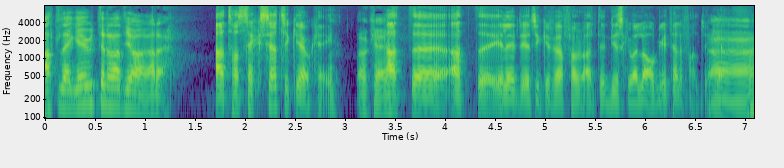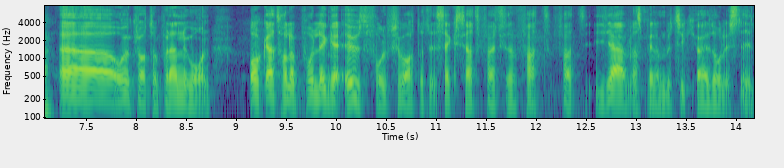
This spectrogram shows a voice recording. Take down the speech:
Att lägga ut det eller att göra det? Att ha sexa tycker jag är okej. Okej. Att, eh, att, eh, eller jag tycker framförallt att det ska vara lagligt i alla fall. Tycker jag. Eh, om vi pratar på den nivån. Och att hålla på och lägga ut folks privata till sexchat för att, för att, för att jävlas med dem, det tycker jag är dålig stil.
